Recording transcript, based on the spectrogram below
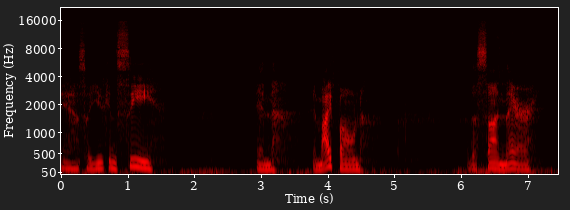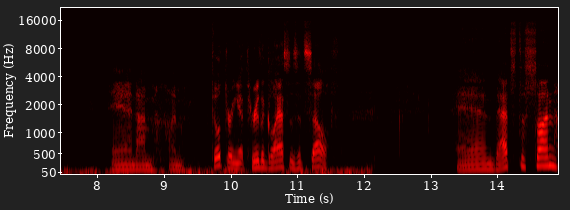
Yeah, so you can see in in my phone the sun there and I'm I'm filtering it through the glasses itself. And that's the sun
